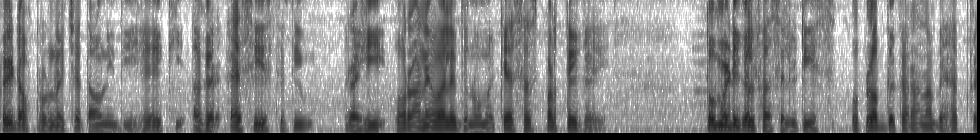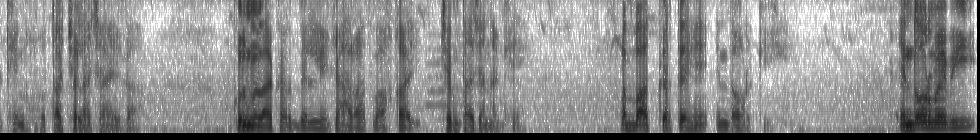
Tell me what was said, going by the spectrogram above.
कई डॉक्टरों ने चेतावनी दी है कि अगर ऐसी स्थिति रही और आने वाले दिनों में केसेस बढ़ते गए तो मेडिकल फैसिलिटीज़ उपलब्ध कराना बेहद कठिन होता चला जाएगा। कुल मिलाकर दिल्ली के हालात वाकई चिंताजनक हैं। अब बात करते हैं इंदौर की। इंदौर में भी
